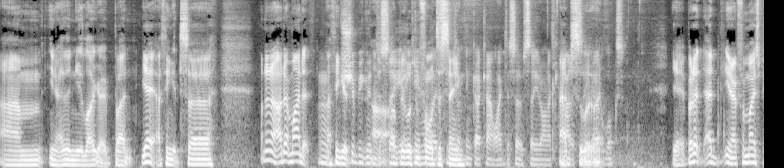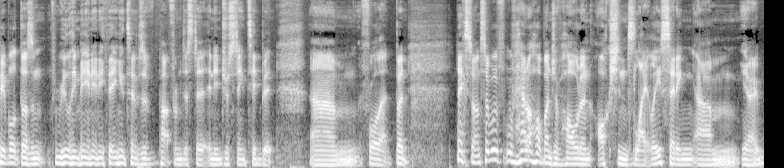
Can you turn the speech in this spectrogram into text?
um, you know the new logo. But yeah, I think it's. Uh, I don't know. I don't mind it. Mm, I think it should be good to uh, see. I'll be looking forward to seeing. I think I can't wait to sort of see it on a car. Absolutely, it looks. Yeah, but it, it, you know, for most people, it doesn't really mean anything in terms of apart from just a, an interesting tidbit um, for that. But Next one. So we've we've had a whole bunch of Holden auctions lately, setting um, you know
